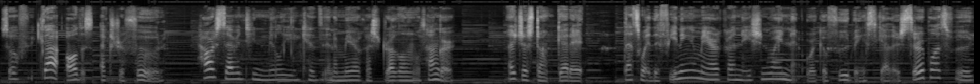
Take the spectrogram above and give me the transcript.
So, if we got all this extra food, how are 17 million kids in America struggling with hunger? I just don't get it. That's why the Feeding America nationwide network of food banks gathers surplus food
